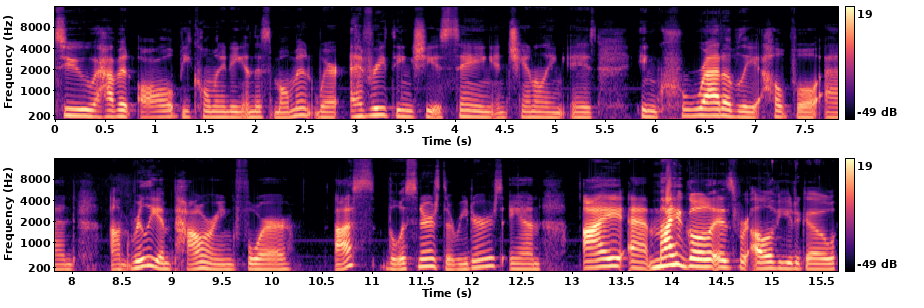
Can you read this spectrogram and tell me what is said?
to have it all be culminating in this moment where everything she is saying and channeling is incredibly helpful and um, really empowering for us, the listeners, the readers, and I uh, my goal is for all of you to go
